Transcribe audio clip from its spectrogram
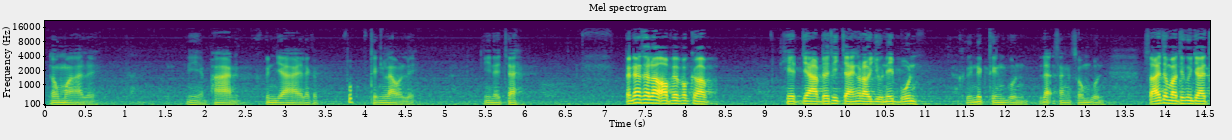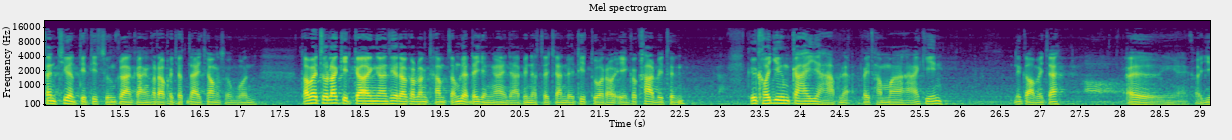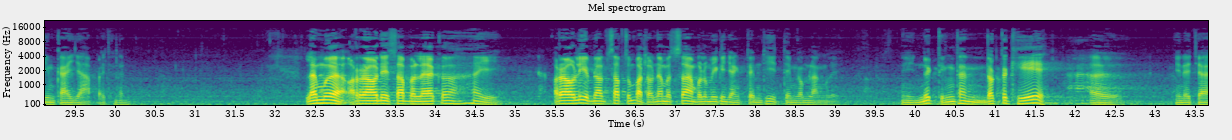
ลงมาเลยนี่ผ่านคุณยายแล้วก็ปุ๊บถึงเราเลย นี่นะจ๊ะแต่นั้นถ้าเราออกไปประกอบเหตุยาบโดยที่ใจของเราอยู่ในบุญ คือนึกถึงบุญและสั่งสมบุญ สายธรรมะที่คุณยายท่านเชื่อมติดที่ศูนย์กลางกายของเราก็จะได้ช่องส่งผลทำให้ธุรกิจการงานที่เรากำลังทำสำเร็จได้อย่างง่ายดายเป็นอัศจรรย์โดยที่ตัวเราเองก็คาดไม่ถึง คือเขายืมกายหยาบเนี่ยไปทำมาหากิน นึกออกไหมจ๊ะเออยังไงเขายืมกายหยาบไปเท่านั้น และเมื่อเราได้ทรัพย์มาแล้วก็ให้เรารีบนำทรัพย์สมบัติเหล่านั้นมาสร้างบารมีกันอย่างเต็มที่เต็มกำลังเลย นี่นึกถึงท่านดรเค เออ นี่นะจ๊ะ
